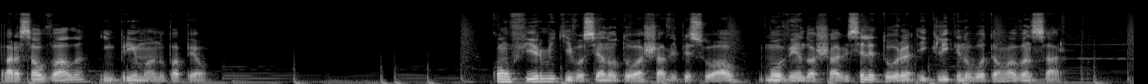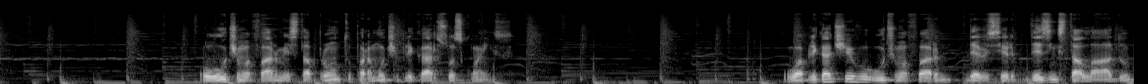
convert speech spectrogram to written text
Para salvá-la, imprima no papel. Confirme que você anotou a chave pessoal, movendo a chave seletora e clique no botão Avançar. O Ultima Farm está pronto para multiplicar suas coins. O aplicativo Ultima Farm deve ser desinstalado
